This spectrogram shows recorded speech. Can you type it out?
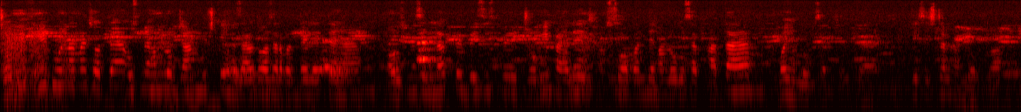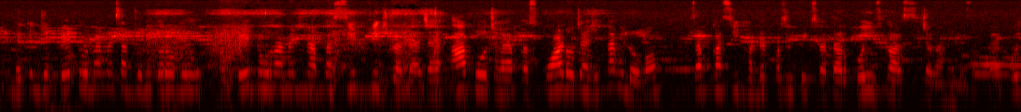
जो भी फ्री टूर्नामेंट्स होते हैं उसमें हम लोग जानबूझ के हज़ार दो हज़ार बंदे लेते हैं और उसमें से लक पे बेसिस पे जो भी पहले सौ बंदे हम लोगों के साथ खाता है वही हम लोग के साथ ये सिस्टम है हम लोग का। लेकिन जो पेड टूर्नामेंट्स आप जो भी करोगे तो पेड टूर्नामेंट में आपका सीट फिक्स रहता है, चाहे आप हो, चाहे आपका स्क्वाड हो, चाहे जितना भी लोग हो, सबका सीट हंड्रेड परसेंट फिक्स रहता है और कोई उसका जगह नहीं ले सकता है, कोई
